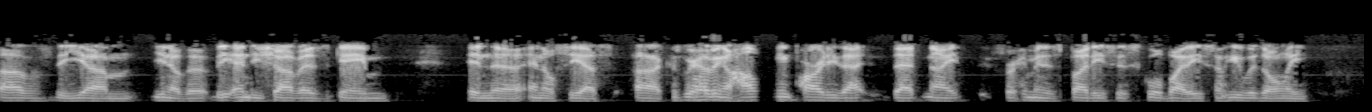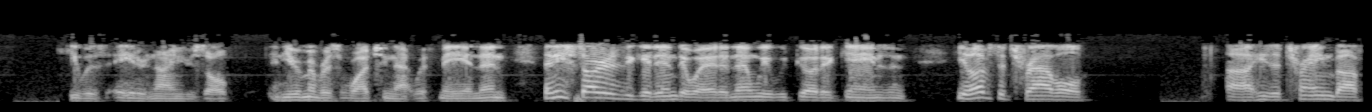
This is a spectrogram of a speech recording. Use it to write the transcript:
of the um, you know the the Endy Chavez game in the NLCS because uh, we were having a Halloween party that that night for him and his buddies, his school buddies. So he was only he was eight or nine years old, and he remembers watching that with me. And then then he started to get into it, and then we would go to games, and he loves to travel Uh, he's a train buff,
